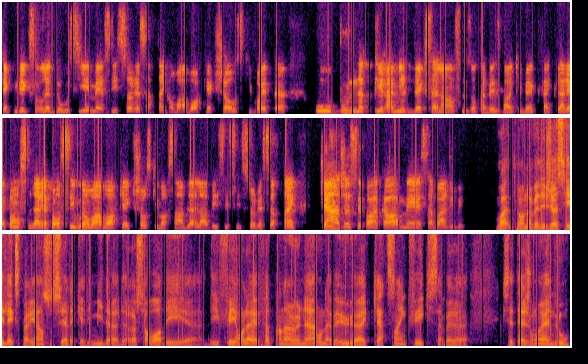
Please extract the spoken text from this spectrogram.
technique sur le dossier, mais c'est sûr et certain qu'on va avoir quelque chose qui va être euh, au bout de notre pyramide d'excellence, nous autres à Baseball Québec. La réponse, la réponse c'est oui, on va avoir quelque chose qui va ressembler à l'ABC, c'est sûr et certain. Quand, je ne sais pas encore, mais ça va arriver. Oui, puis on avait déjà essayé l'expérience aussi à l'Académie de, recevoir euh, des, filles. On l'avait fait pendant un an. On avait eu 4-5 euh, filles qui, s'étaient jointes à nous.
